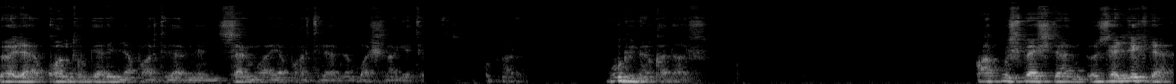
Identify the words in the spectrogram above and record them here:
Böyle kontur gerilla partilerinin, sermaye partilerinin başına getirir bunları. Bugüne kadar 65'ten özellikle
